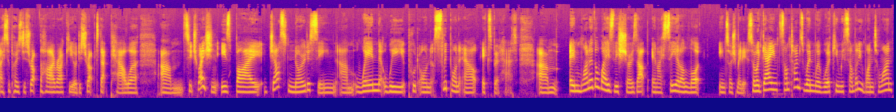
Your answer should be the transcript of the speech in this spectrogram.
I suppose, disrupt the hierarchy or disrupt that power um, situation is by just noticing um, when we put on, slip on our expert hat. Um, and one of the ways this shows up, and I see it a lot in social media. So again, sometimes when we're working with somebody one to one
